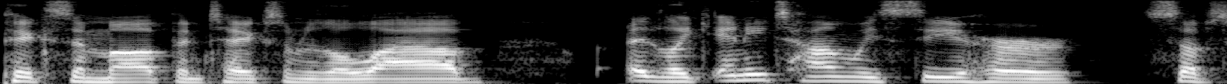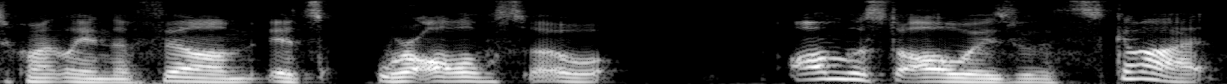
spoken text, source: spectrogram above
picks him up and takes him to the lab. Like anytime we see her subsequently in the film, it's we're also almost always with Scott.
